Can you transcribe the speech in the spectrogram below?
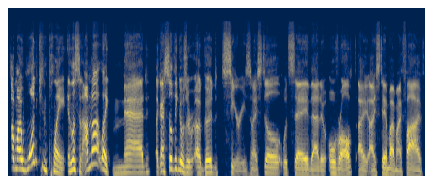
so my one complaint, and listen, I'm not like mad. Like I still think it was a, a good series, and I still would say that it, overall, I, I stand by my five.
